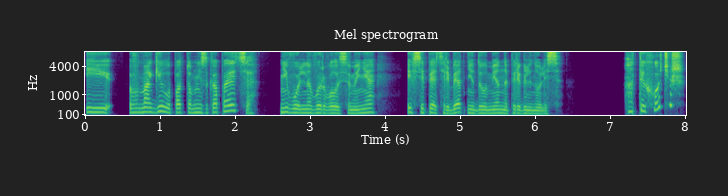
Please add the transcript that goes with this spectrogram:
«И «В могилу потом не закопаете?» Невольно вырвалось у меня, и все пять ребят недоуменно переглянулись. «А ты хочешь?»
